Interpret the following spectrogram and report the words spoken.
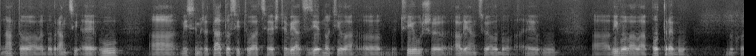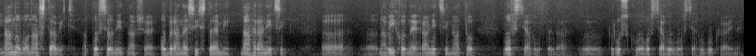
NATO alebo v rámci EÚ. A myslím, že táto situácia ešte viac zjednotila e, či už alianciu alebo EÚ a vyvolala potrebu na novo nastaviť a posilniť naše obranné systémy na hranici, e, na východnej hranici NATO, vo vzťahu teda e, k Rusku a vo vzťahu, vo vzťahu k Ukrajine. E,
